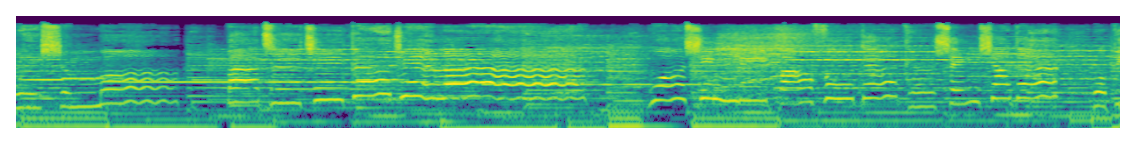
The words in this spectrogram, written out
为什么把自己隔绝了？我心里包袱的，可谁晓得？我并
